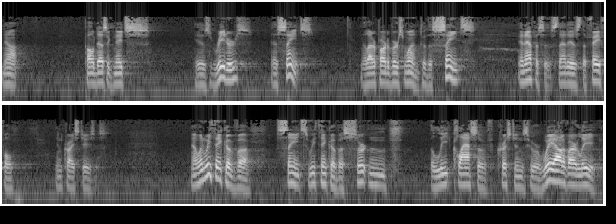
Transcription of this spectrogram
Now, Paul designates his readers as saints. In the latter part of verse 1, to the saints in Ephesus, that is, the faithful in Christ Jesus. Now, when we think of uh, saints, we think of a certain elite class of Christians who are way out of our league.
